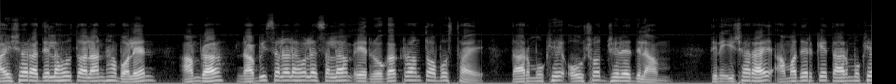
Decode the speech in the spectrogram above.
আয়সা রাদিল্লাহ তাল্লাহা বলেন, আমরা নাবি সাল্লাহ সাল্লাম এর রোগাক্রান্ত অবস্থায় তার মুখে ঔষধ ঢেলে দিলাম। তিনি ইশারায় আমাদেরকে তার মুখে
